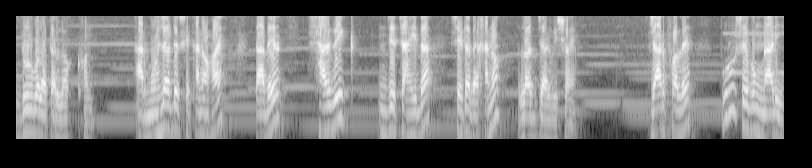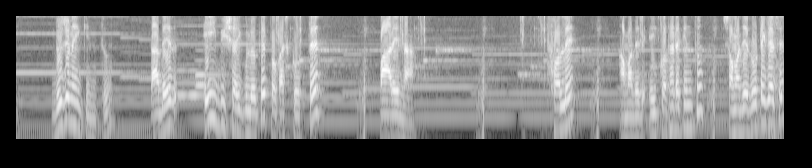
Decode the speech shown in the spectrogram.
দুর্বলতার লক্ষণ। আর মহিলাদের শেখানো হয় তাদের শারীরিক যে চাহিদা, সেটা দেখানো লজ্জার বিষয়। যার ফলে পুরুষ এবং নারী দুজনেই কিন্তু তাদের এই বিষয়গুলোকে প্রকাশ করতে পারে না। ফলে আমাদের এই কথাটা কিন্তু সমাজে রটে গেছে।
